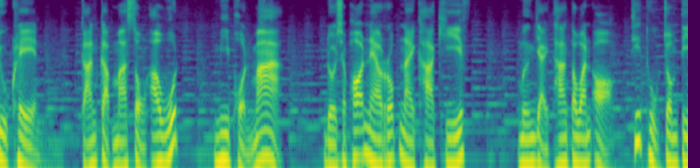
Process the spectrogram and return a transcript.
ยูเครน การกลับมาส่งอาวุธ มีผลมาก โดยเฉพาะแนวรบในคาคีฟ เมืองใหญ่ทางตะวันออก ที่ถูกโจมตี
